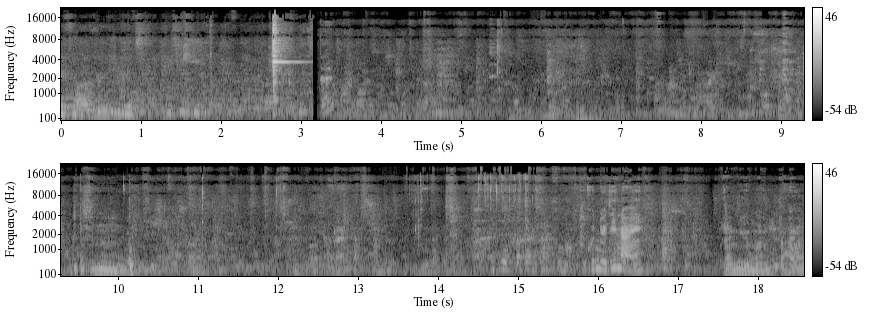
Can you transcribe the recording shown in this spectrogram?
อืมคุณอยู่ที่ไหนตั้งอยู่เมืองไทย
